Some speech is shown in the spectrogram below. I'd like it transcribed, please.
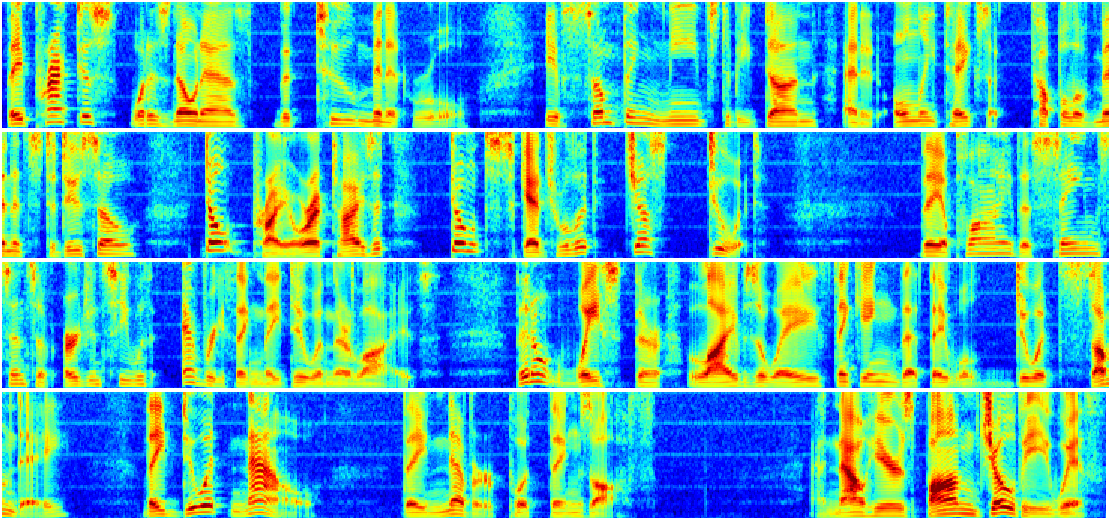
They practice what is known as the two minute rule if something needs to be done and it only takes a couple of minutes to do so, don't prioritize it, don't schedule it, just do it. They apply the same sense of urgency with everything they do in their lives. They don't waste their lives away thinking that they will do it someday. They do it now. They never put things off. And now here's Bon Jovi with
